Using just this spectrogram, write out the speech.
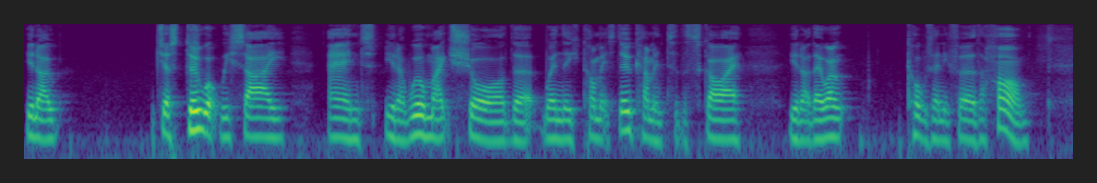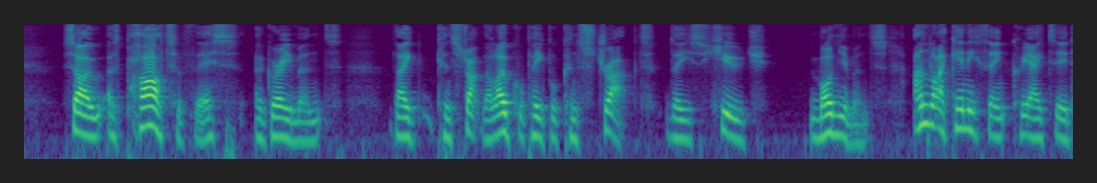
you know, just do what we say, and you know, we'll make sure that when these comets do come into the sky, you know, they won't cause any further harm. So, as part of this agreement, they construct the local people construct these huge monuments, unlike anything created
